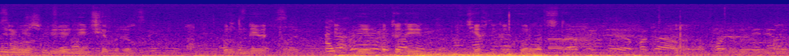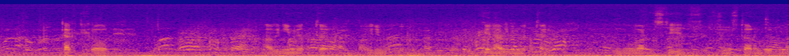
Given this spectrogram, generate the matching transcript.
үйренгенше бір бір күнде бмпт деген техника көріп жатсыздар тактикалық огнеметтер үлкен огнеметтер. Олардың істеген жұмыстарын көрдім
